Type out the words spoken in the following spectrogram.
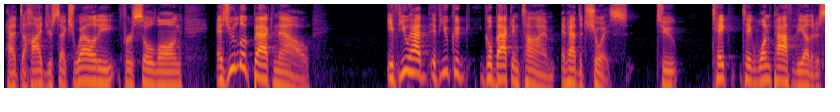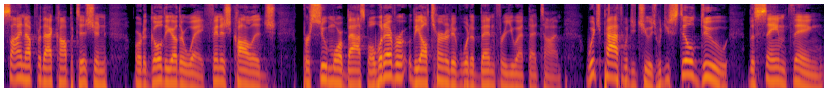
had to hide your sexuality for so long. As you look back now, if you had if you could go back in time and had the choice to take take one path or the other, to sign up for that competition or to go the other way, finish college, pursue more basketball, whatever the alternative would have been for you at that time, which path would you choose? Would you still do the same thing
